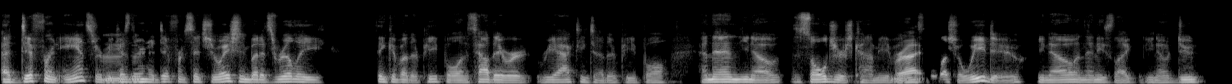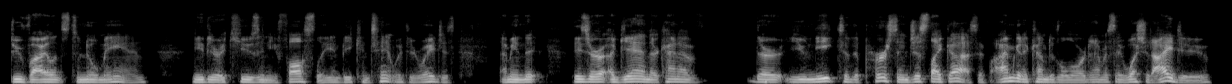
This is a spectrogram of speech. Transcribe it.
a different answer because mm-hmm. they're in a different situation, but it's really think of other people and it's how they were reacting to other people. And then, you know, the soldiers come even. Right. What shall we do? You know, and then he's like, you know, do do violence to no man, neither accuse any falsely, and be content with your wages. I mean, the, these are again, they're kind of they're unique to the person, just like us. If I'm going to come to the Lord and I'm going to say, What should I do?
